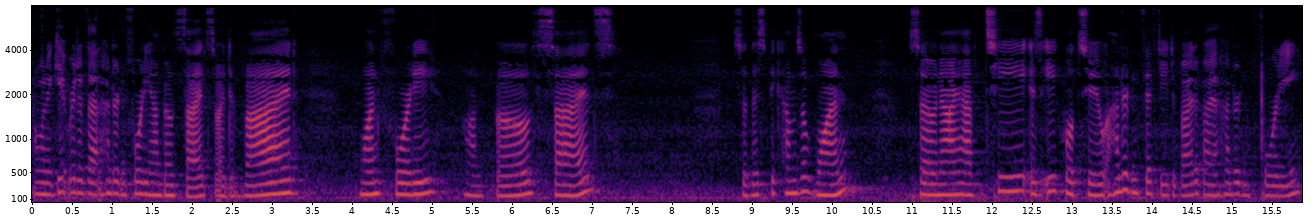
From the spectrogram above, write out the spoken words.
I want to get rid of that 140 on both sides. So I divide 140 on both sides. So this becomes a 1. So now I have t is equal to 150 divided by 140.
